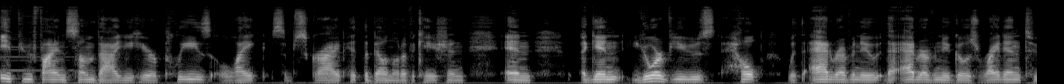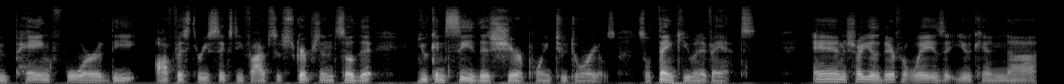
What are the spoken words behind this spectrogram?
If you find some value here, please like, subscribe, hit the bell notification. And again, your views help with ad revenue. The ad revenue goes right into paying for the Office 365 subscription so that you can see this SharePoint tutorials. So thank you in advance and show you the different ways that you can uh,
